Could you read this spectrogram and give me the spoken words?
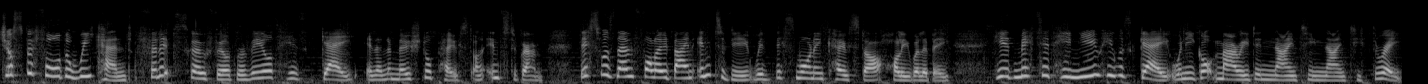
Just before the weekend, Philip Schofield revealed his gay in an emotional post on Instagram. This was then followed by an interview with This Morning co star Holly Willoughby. He admitted he knew he was gay when he got married in 1993.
